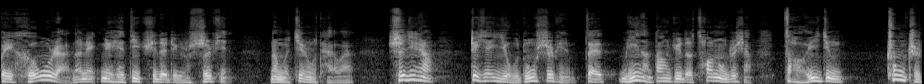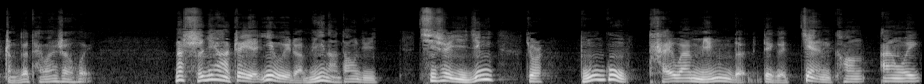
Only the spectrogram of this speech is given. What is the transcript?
被核污染的那那些地区的这种食品，那么进入台湾。实际上，这些有毒食品在民进党当局的操纵之下，早已经充斥整个台湾社会。那实际上，这也意味着民进党当局其实已经就是不顾台湾民众的这个健康安危。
